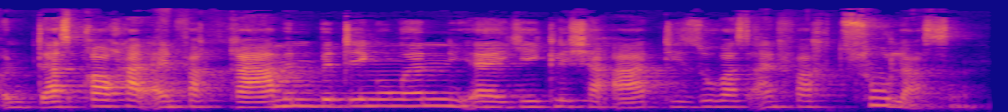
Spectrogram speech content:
Und das braucht halt einfach Rahmenbedingungen äh, jeglicher Art, die sowas einfach zulassen.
